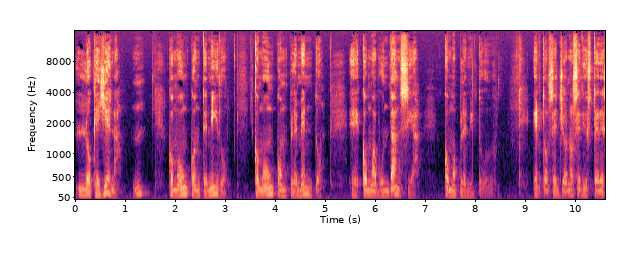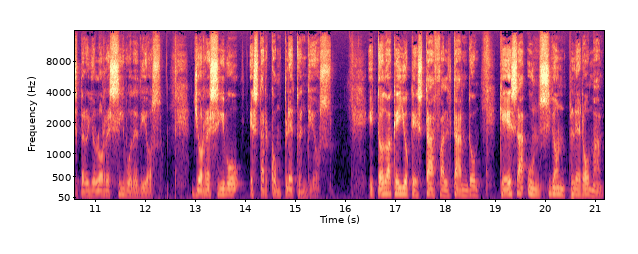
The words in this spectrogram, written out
lo que llena, como un contenido, como un complemento, eh, como abundancia, como plenitud. Entonces yo no sé de ustedes, pero yo lo recibo de Dios. Yo recibo estar completo en Dios. Y todo aquello que está faltando, que esa unción pleroma,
